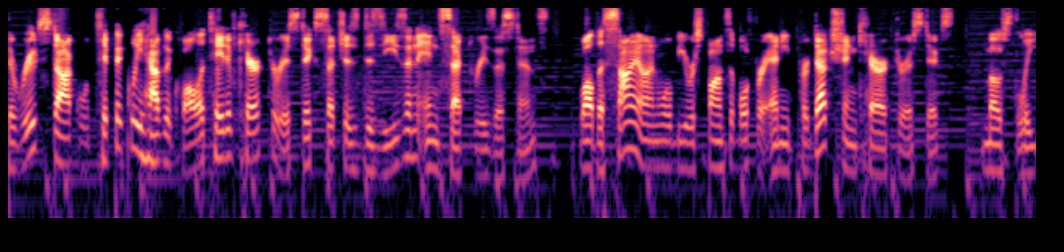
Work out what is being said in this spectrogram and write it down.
The rootstock will typically have the qualitative characteristics such as disease and insect resistance, while the scion will be responsible for any production characteristics, mostly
